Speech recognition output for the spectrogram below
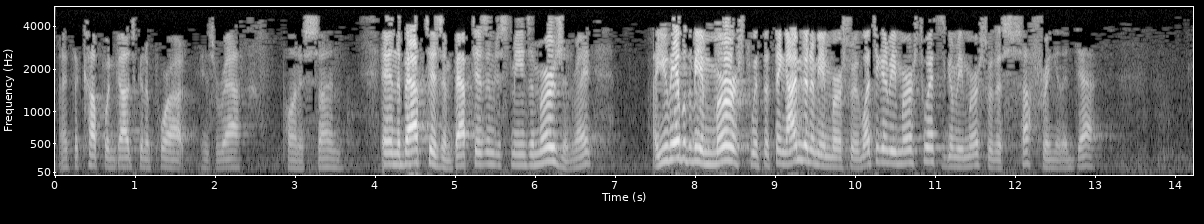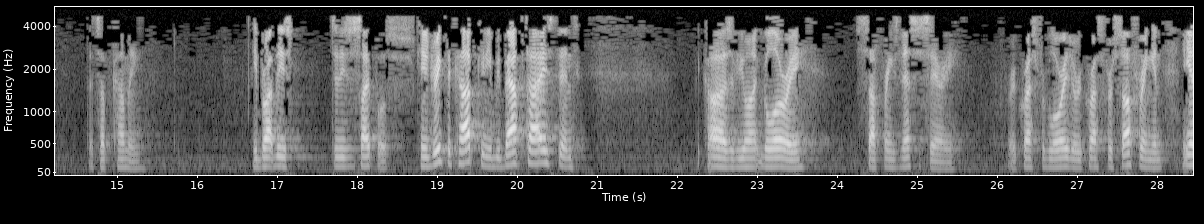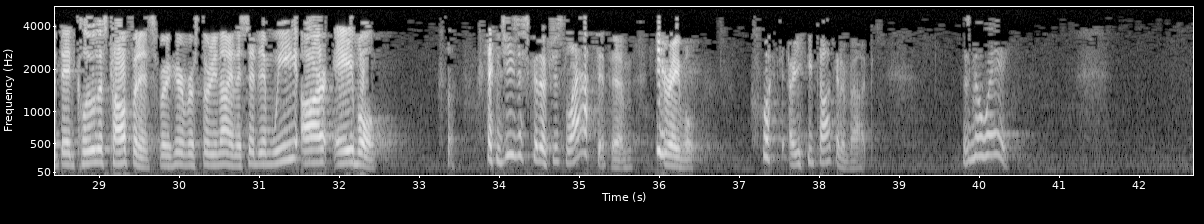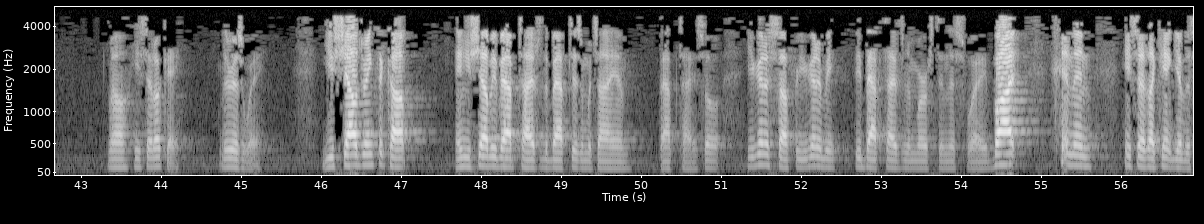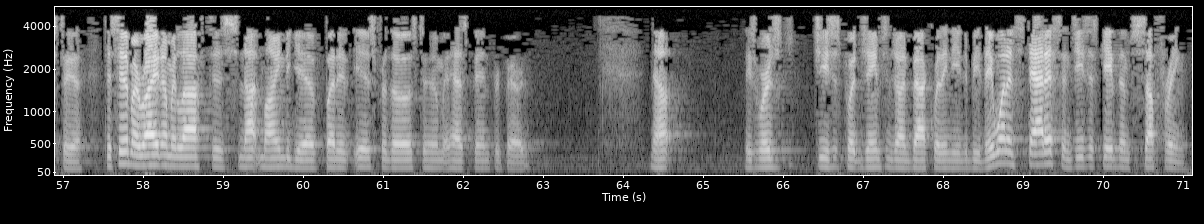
Right? The cup when God's going to pour out His wrath upon His Son. And the baptism. Baptism just means immersion, right? Are you able to be immersed with the thing I'm going to be immersed with? What's he going to be immersed with? He's going to be immersed with the suffering and the death that's upcoming. He brought these to these disciples. Can you drink the cup? Can you be baptized? And because if you want glory, suffering is necessary. A request for glory is a request for suffering. And yet they had clueless confidence. For here, verse 39, they said to him, We are able. and Jesus could have just laughed at them. You're able. What are you talking about? There's no way. Well, he said, Okay, there is a way. You shall drink the cup, and you shall be baptized with the baptism which I am baptized. So you're going to suffer. You're going to be, be baptized and immersed in this way. But, and then he says, I can't give this to you. To sit at my right or my left is not mine to give, but it is for those to whom it has been prepared. Now, these words, Jesus put James and John back where they needed to be. They wanted status, and Jesus gave them suffering.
